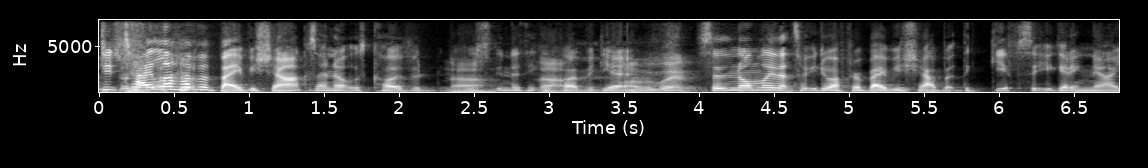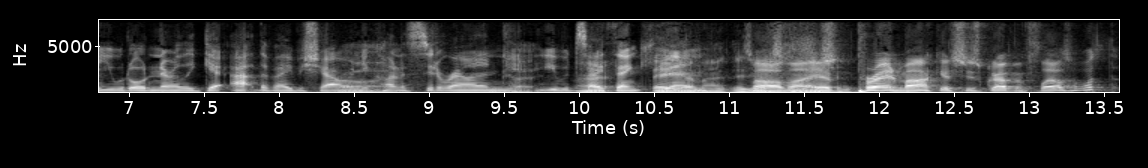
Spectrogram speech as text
did Taylor have a baby shower? Because I know it was COVID, Nah, was in the thick nah. of COVID, yeah. Oh, we went- so normally that's what you do after a baby shower, but the gifts that you're getting now, you would ordinarily get at the baby shower, and you kind of sit around and Okay. you, you would say Right. thank you There you then. go, mate. There's your Oh, mate, yeah, explanation. Prahran Market, she's grabbing flowers. What? The?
